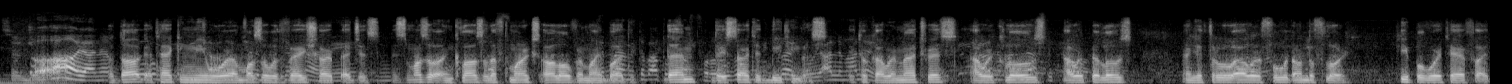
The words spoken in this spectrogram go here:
The dog attacking me wore a muzzle with very sharp edges. His muzzle and claws left marks all over my body. Then they started beating us. They took our mattress, our clothes, our pillows, and they threw our food on the floor. People were terrified.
